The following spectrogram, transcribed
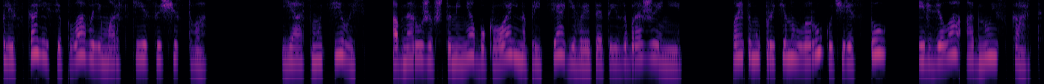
плескались и плавали морские существа. Я смутилась, обнаружив, что меня буквально притягивает это изображение, поэтому протянула руку через стол и взяла одну из карт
